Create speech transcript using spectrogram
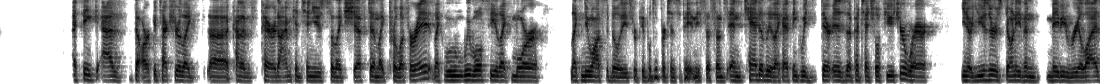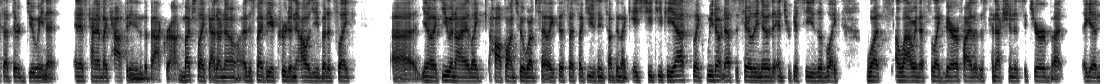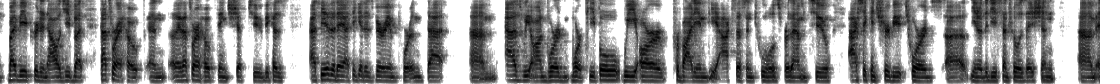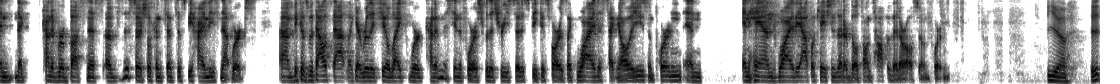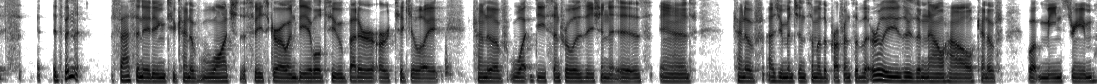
I think as the architecture like uh, kind of paradigm continues to like shift and like proliferate, like we, we will see like more like nuanced abilities for people to participate in these systems. And candidly, like I think we there is a potential future where you know users don't even maybe realize that they're doing it and it's kind of like happening in the background much like i don't know this might be a crude analogy but it's like uh, you know like you and i like hop onto a website like this that's like using something like https like we don't necessarily know the intricacies of like what's allowing us to like verify that this connection is secure but again might be a crude analogy but that's where i hope and uh, that's where i hope things shift to because at the end of the day i think it is very important that um, as we onboard more people, we are providing the access and tools for them to actually contribute towards, uh, you know, the decentralization um, and the kind of robustness of the social consensus behind these networks. Um, because without that, like I really feel like we're kind of missing the forest for the trees, so to speak, as far as like why this technology is important and in hand why the applications that are built on top of it are also important. Yeah, it's it's been fascinating to kind of watch the space grow and be able to better articulate kind of what decentralization is and kind of as you mentioned some of the preference of the early users and now how kind of what mainstream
